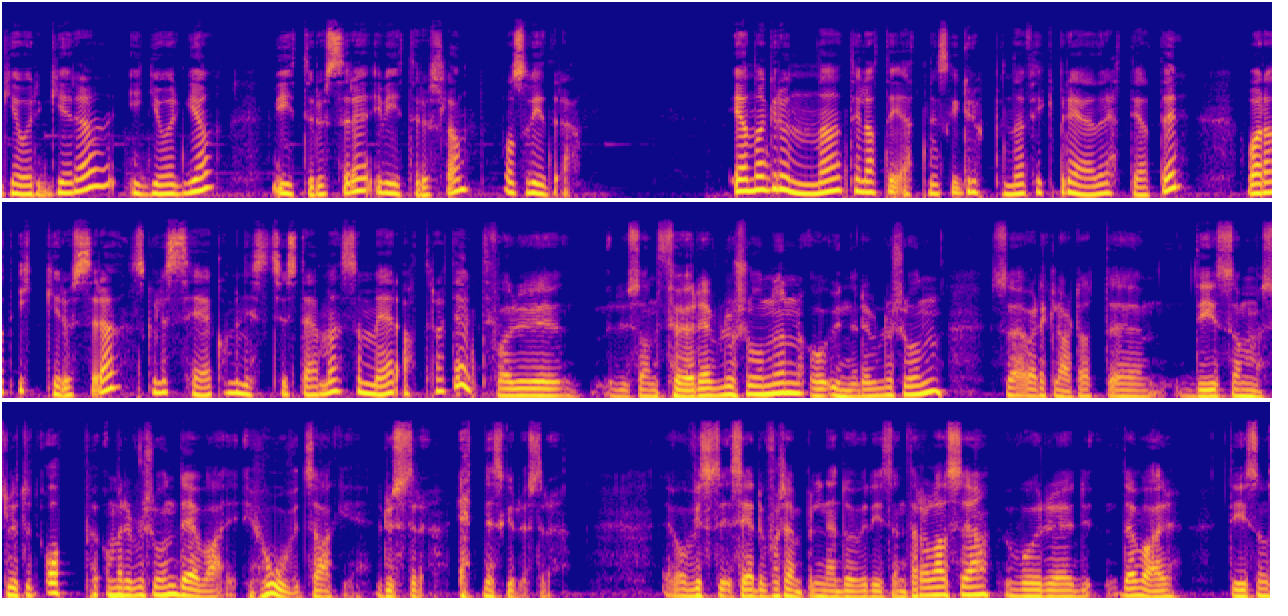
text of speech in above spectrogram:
georgiere i Georgia, hviterussere i Hviterussland osv. En av grunnene til at de etniske gruppene fikk brede rettigheter, var at ikke-russere skulle se kommunistsystemet som mer attraktivt. For sånn, før revolusjonen og under revolusjonen så var det klart at uh, de som sluttet opp om revolusjonen, det var i hovedsak russere. Etniske russere. Og vi ser det f.eks. nedover i Sentral-Asia, hvor eh, det var de som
